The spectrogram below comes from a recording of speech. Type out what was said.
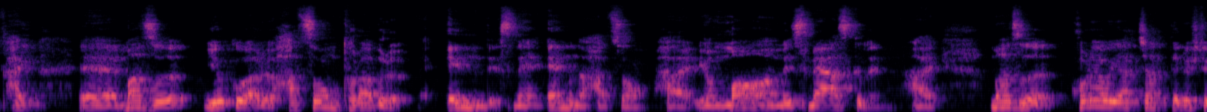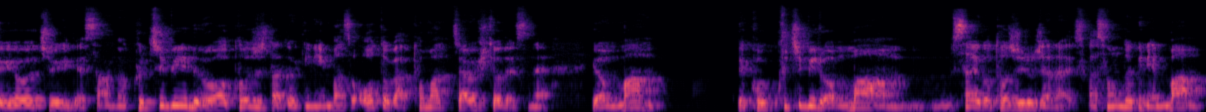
はい、えーまずよくある発音トラブル。N ですね。N の発音。はい。Your mom is masculine はい。まずこれをやっちゃってる人要注意です。あの唇を閉じた時にまず音が止まっちゃう人ですね。Your mom でこう唇を mom 最後閉じるじゃないですか。その時に mom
